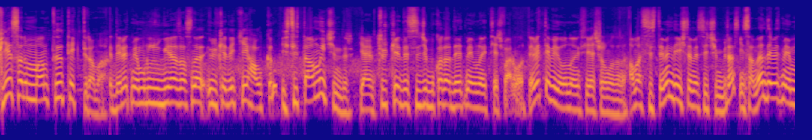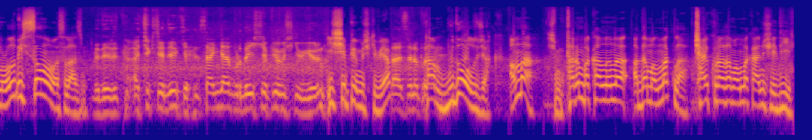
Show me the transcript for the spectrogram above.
Piyasanın mantığı tektir ama. Devlet memurluğu biraz aslında ülkedeki halkın istihdamı içindir. Yani Türkiye'de sizce bu kadar devlet memuruna ihtiyaç var mı? Devlet de biliyor onların ihtiyaç olmadığını. Ama sistemin değişmesi için biraz insanların devlet memuru olup işsiz olmaması lazım. Ve devlet açıkça diyor ki sen gel burada iş yapıyormuş gibi görün. İş yapıyormuş gibi yap. Ben sana para Tamam bu da olacak. Ama şimdi Tarım Bakanlığı'na adam almakla Çaykur adam almak aynı şey değil.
